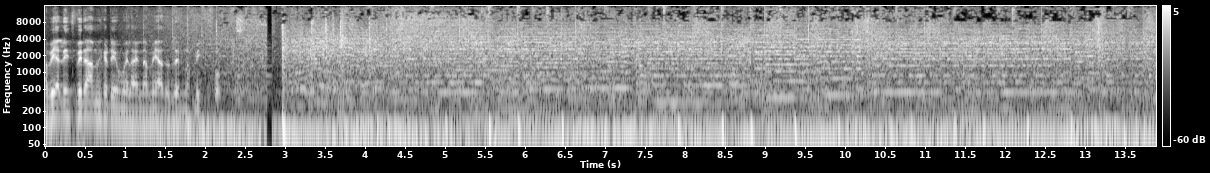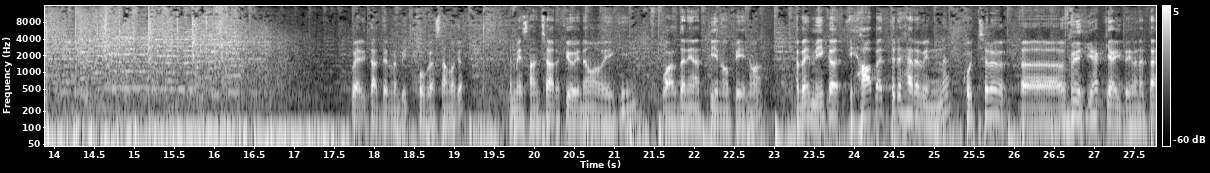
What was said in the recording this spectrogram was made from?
අපි අලිත් විරාමිකට යොම වෙලා නම අද දෙන්න බික් ෆෝකස්. වැලි අදරන බික් පෝග සමඟ මේ සංචාරකයෝ එනවා වයකින් වර්ධනයක් තියනෝ පේනවා හැබැයි මේක එහා පැත්තට හැරවෙන්න කොච්චර වේගයක් යයිද වනත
